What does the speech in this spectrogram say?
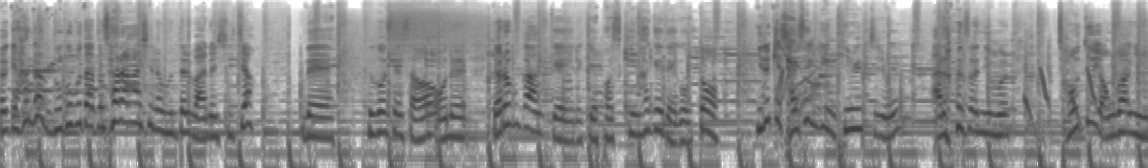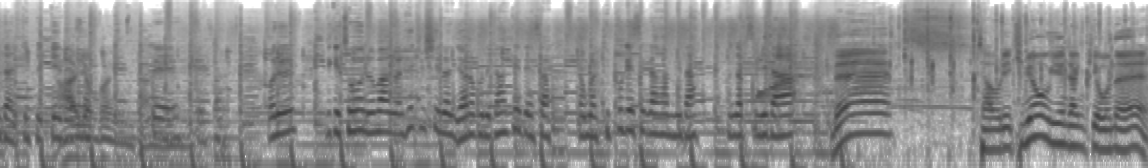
여기 한강 누구보다도 사랑하시는 분들 많으시죠? 네, 그곳에서 오늘 여러분과 함께 이렇게 버스킹 하게 되고 또 이렇게 잘생긴 김일중 아나운서님을 저도 영광입니다. 이렇게 뵙게 돼서. 아, 영광입니다. 네, 그래서 오늘 이렇게 좋은 음악을 해주시는 여러분과 함께 돼서 정말 기쁘게 생각합니다. 반갑습니다. 네. 자 우리 김영호 위원장님께 오늘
